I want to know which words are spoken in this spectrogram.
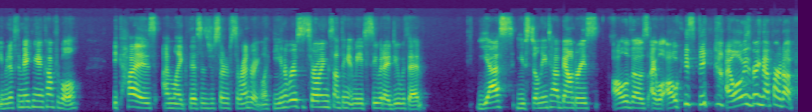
even if they make me uncomfortable, because I'm like, this is just sort of surrendering. Like the universe is throwing something at me to see what I do with it. Yes, you still need to have boundaries. All of those, I will always be, I will always bring that part up.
